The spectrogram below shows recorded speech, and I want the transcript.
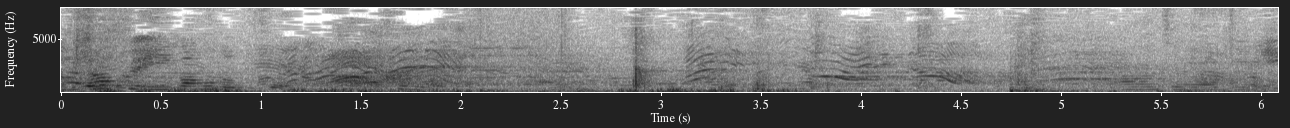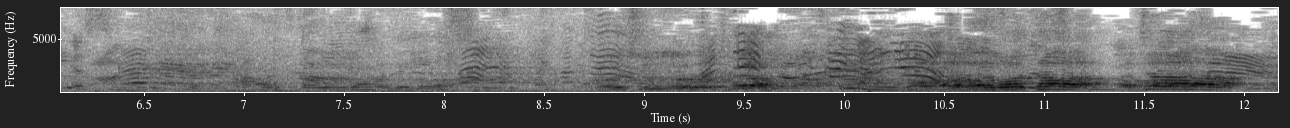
우리 학교에 이강도 없어. 아, 나이스. 아, 좋다. 자.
